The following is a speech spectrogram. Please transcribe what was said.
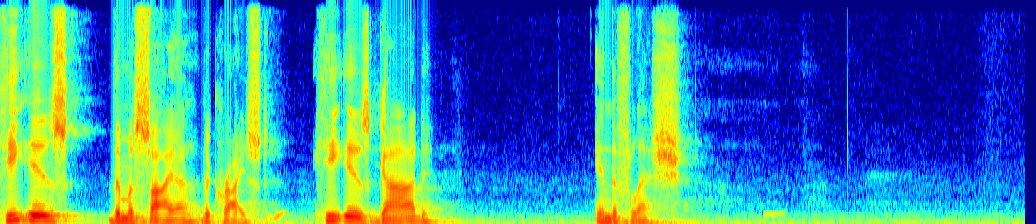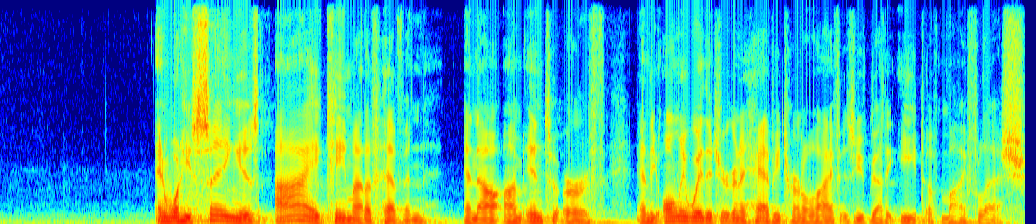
He is the Messiah, the Christ. He is God in the flesh. And what he's saying is, I came out of heaven and now I'm into earth. And the only way that you're going to have eternal life is you've got to eat of my flesh.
